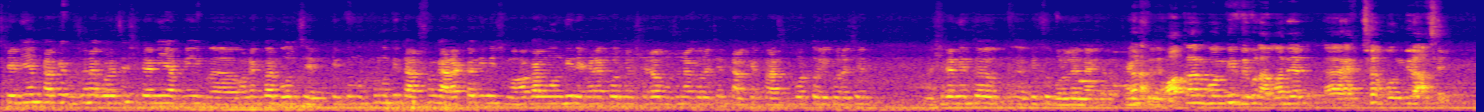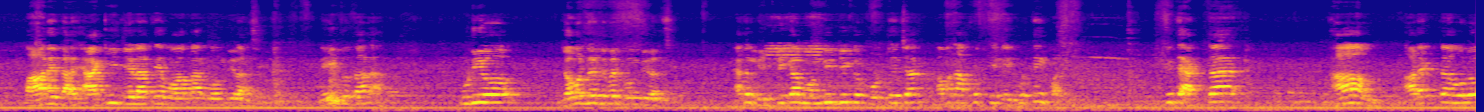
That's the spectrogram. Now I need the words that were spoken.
স্টেডিয়াম কালকে ঘোষণা করেছে সেটা নিয়ে আপনি অনেকবার বলছেন। কিন্তু মুখ্যমন্ত্রী তার সঙ্গে আরেকটা জিনিস মহাকাল মন্দির এখানে করবেন সেটাও ঘোষণা করেছেন। কালকে ট্রান্সপোর্ট তৈরি করেছেন। সেটা নিয়ে তো কিছু বললেন না মহাকাল মন্দির দেখুন আমাদের একটা মন্দির আছে। পাহাড়ে একই জেলাতে মহাকাল মন্দির আছে। নেই তো তারা? পুরীও জগন্নাথ দেবের মন্দির আছে। এত লিপিকা মন্দির যদি কেউ করতে চান আমার আপত্তি নেই করতেই পারে। কিন্তু একটা ধাম আর একটা হলো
